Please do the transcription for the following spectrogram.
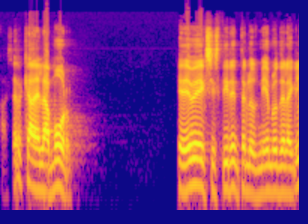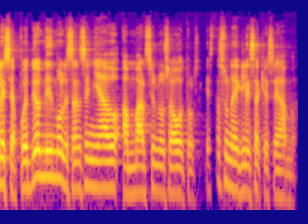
acerca del amor que debe existir entre los miembros de la iglesia, pues Dios mismo les ha enseñado a amarse unos a otros. Esta es una iglesia que se ama.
